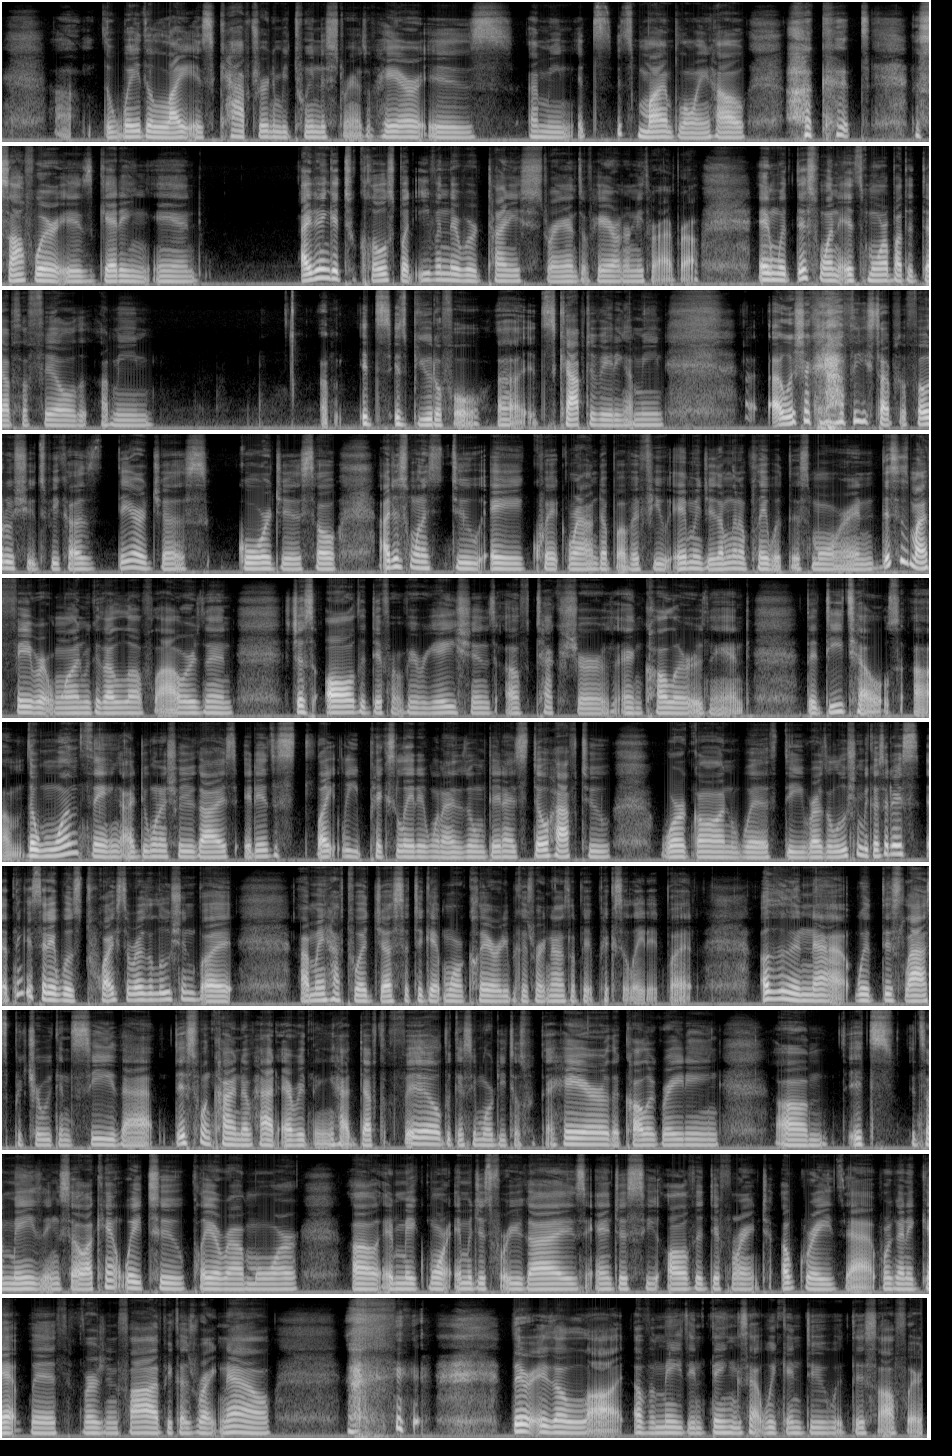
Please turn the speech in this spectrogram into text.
Uh, the way the light is captured in between the strands of hair is I mean, it's it's mind blowing how how good the software is getting, and I didn't get too close, but even there were tiny strands of hair underneath her eyebrow. And with this one, it's more about the depth of field. I mean, it's it's beautiful. Uh, it's captivating. I mean, I wish I could have these types of photo shoots because they are just gorgeous. So I just wanted to do a quick roundup of a few images. I'm going to play with this more. And this is my favorite one because I love flowers and just all the different variations of textures and colors and the details. Um, the one thing I do want to show you guys, it is slightly pixelated when I zoomed in. I still have to work on with the resolution because it is, I think it said it was twice the resolution, but I may have to adjust it to get more clarity because right now it's a bit pixelated. But other than that, with this last picture, we can see that this one kind of had everything. It had depth of field. We can see more details with the hair, the color grading. Um, it's it's amazing. So I can't wait to play around more. Uh, and make more images for you guys and just see all of the different upgrades that we're going to get with version 5 because right now there is a lot of amazing things that we can do with this software.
